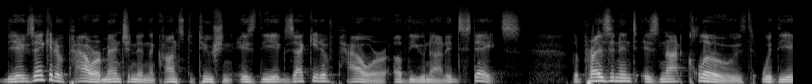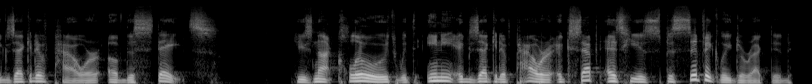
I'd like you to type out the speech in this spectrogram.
The executive power mentioned in the Constitution is the executive power of the United States. The President is not clothed with the executive power of the states. He's not clothed with any executive power except as he is specifically directed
